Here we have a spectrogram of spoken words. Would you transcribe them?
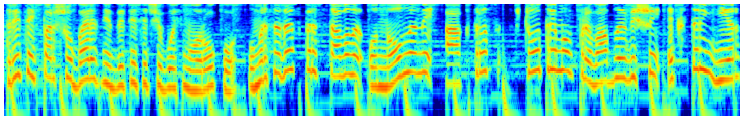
31 березня 2008 року у Мерседес представили оновлений Actros, що отримав привабливіший екстер'єр,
